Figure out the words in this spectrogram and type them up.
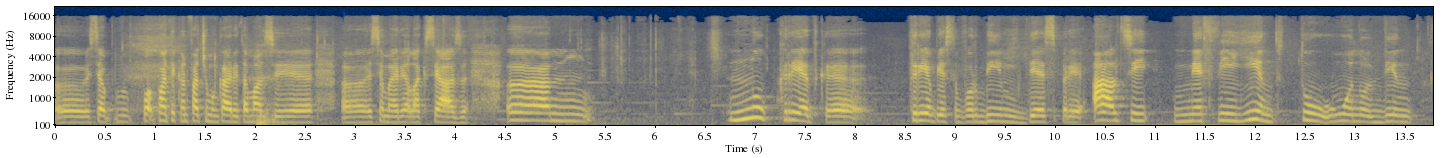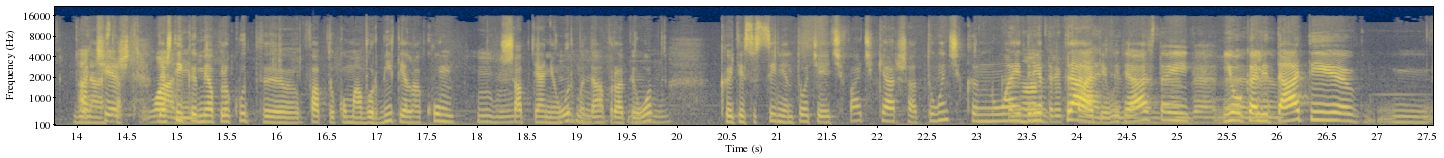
uh, se, po- poate când face mâncare taman se Uh, se mai relaxează. Um, nu cred că trebuie să vorbim despre alții, nefiind tu unul din, din acești asta. oameni. Dar știi că mi-a plăcut uh, faptul cum a vorbit el acum uh-huh. șapte ani în urmă, uh-huh. da, aproape opt, uh-huh. că te susține în tot ceea ce faci, chiar și atunci când nu Când ai nu am dreptate. dreptate, Uite, da, asta da, e, da, e o da, calitate, m,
